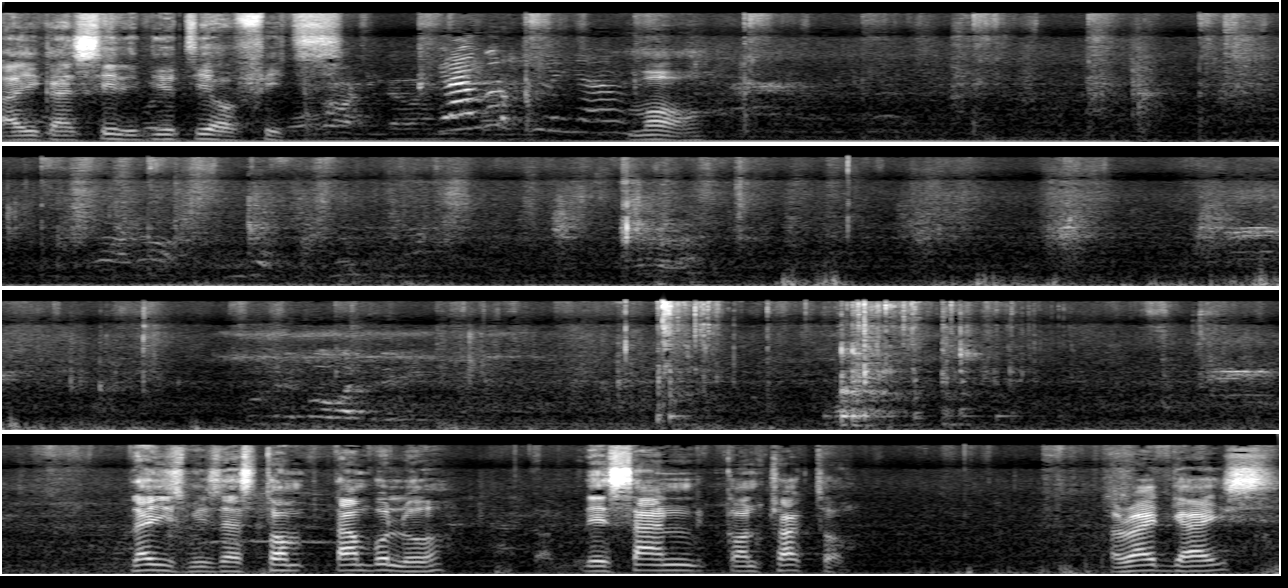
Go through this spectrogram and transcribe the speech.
uh, you can see the beauty of it more. That is Mr. Stom Tambolo, the sand contractor. All right, guys.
